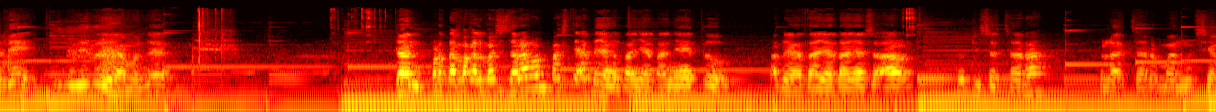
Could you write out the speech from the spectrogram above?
Jadi seperti itu ya maksudnya dan pertama kali masuk sejarah kan pasti ada yang tanya-tanya itu. Ada yang tanya-tanya soal itu di sejarah belajar manusia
